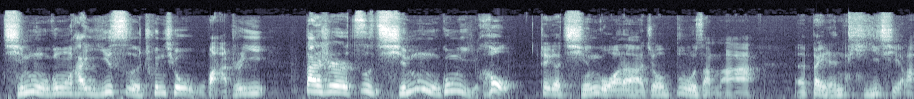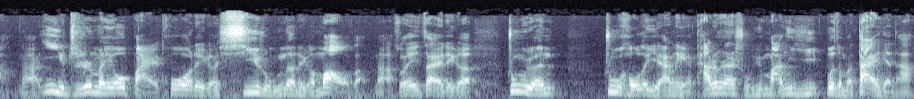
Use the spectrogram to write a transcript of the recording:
秦穆公还疑似春秋五霸之一，但是自秦穆公以后。这个秦国呢就不怎么呃被人提起了，啊，一直没有摆脱这个西戎的这个帽子，啊，所以在这个中原诸侯的眼里，他仍然属于蛮夷，不怎么待见他。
